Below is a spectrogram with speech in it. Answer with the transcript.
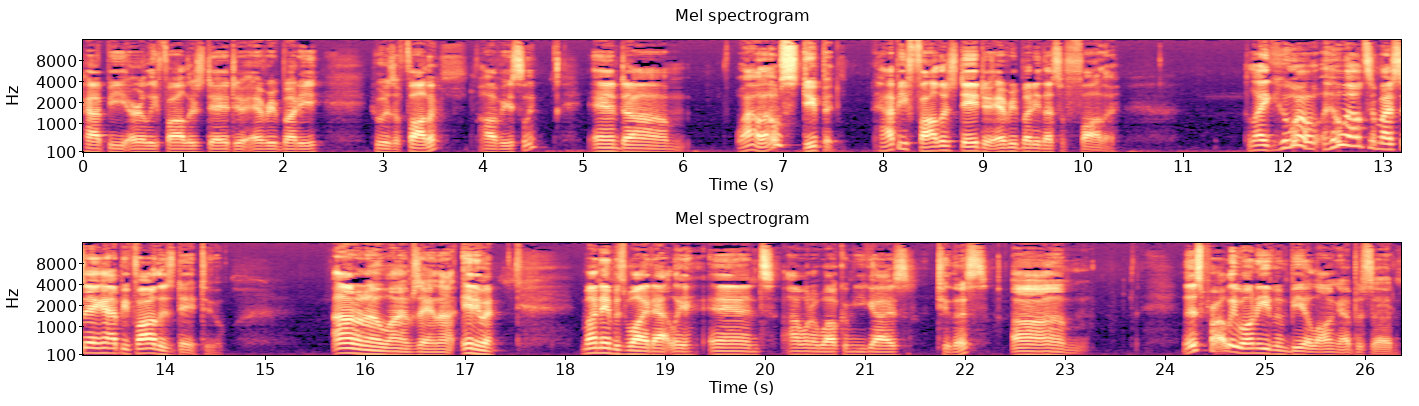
Happy early Father's Day to everybody who is a father, obviously. And, um, wow, that was stupid. Happy Father's Day to everybody that's a father. Like, who, who else am I saying Happy Father's Day to? I don't know why I'm saying that. Anyway, my name is Wyatt Atlee, and I want to welcome you guys to this. Um, this probably won't even be a long episode,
